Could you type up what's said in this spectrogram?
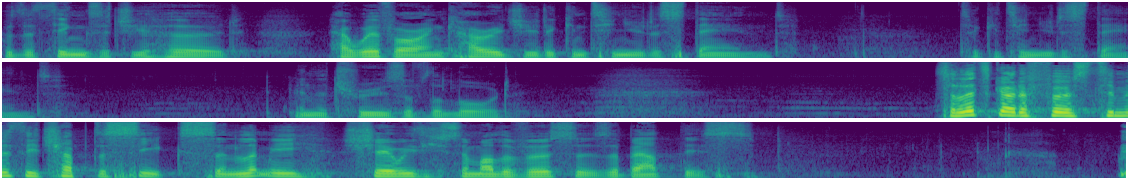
with the things that you heard. However, I encourage you to continue to stand, to continue to stand in the truths of the Lord. So let's go to 1 Timothy chapter 6 and let me share with you some other verses about this.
